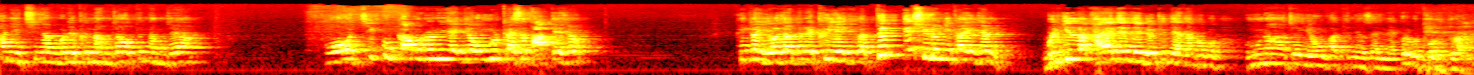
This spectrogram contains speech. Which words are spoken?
아니 지난번에 그 남자 어떤 남자야? 뭐 찍고 까부르는 얘기가 우물가에서 다 깨져. 그러니까 여자들의 그 얘기가 듣기 싫으니까 이젠 물길러 가야 되는데 이렇게 내다보고 어머나 저 여우 같은 여자있네. 그리고 돌아더라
